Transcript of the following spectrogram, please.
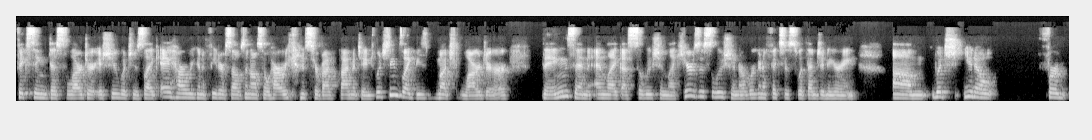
fixing this larger issue which is like hey how are we going to feed ourselves? And also how are we going to survive climate change? Which seems like these much larger things and and like a solution like here's a solution or we're going to fix this with engineering. Um, which you know for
